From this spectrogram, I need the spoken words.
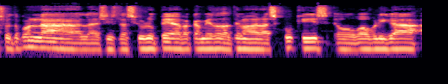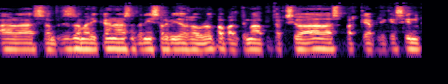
sobretot quan la legislació europea va canviar tot el tema de les cookies o va obligar a les empreses americanes a tenir servidors a Europa pel tema de protecció de dades perquè apliquessin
